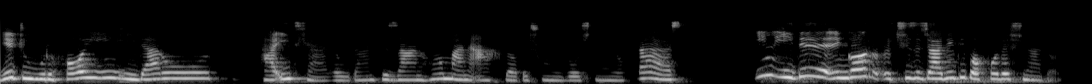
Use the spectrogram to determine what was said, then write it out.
یه جورهایی این ایده رو تایید کرده بودن که زنها من اخلاقشون رشد نیافته است این ایده انگار چیز جدیدی با خودش نداشت.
